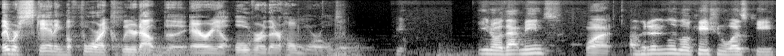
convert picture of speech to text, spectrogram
They were scanning before I cleared out the area over their homeworld. You know what that means? What? Evidently, location was key.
